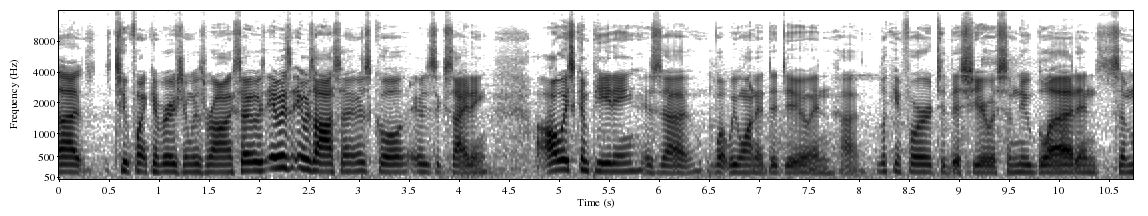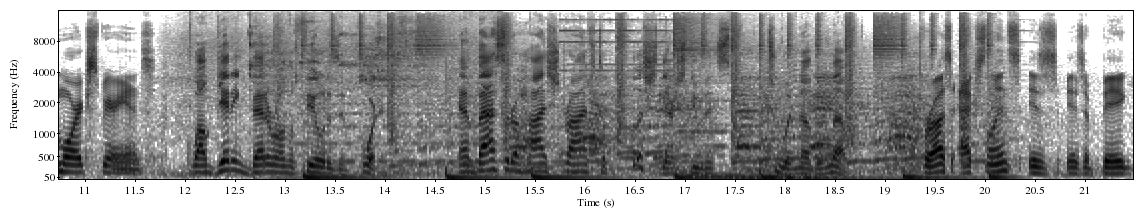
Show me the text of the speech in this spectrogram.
uh, two-point conversion was wrong. So it was, it was it was awesome. It was cool. It was exciting. Always competing is uh, what we wanted to do, and uh, looking forward to this year with some new blood and some more experience. While getting better on the field is important, Ambassador High strives to push their students to another level. For us, excellence is, is a big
